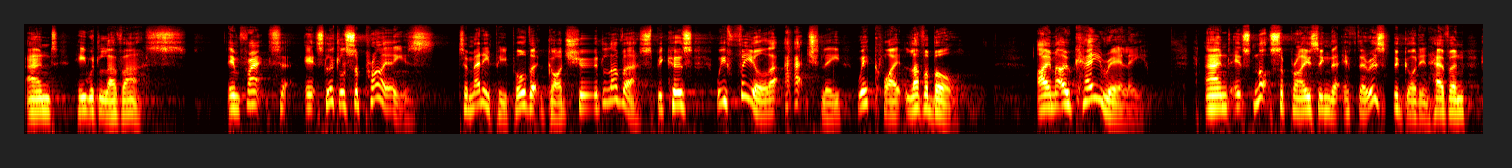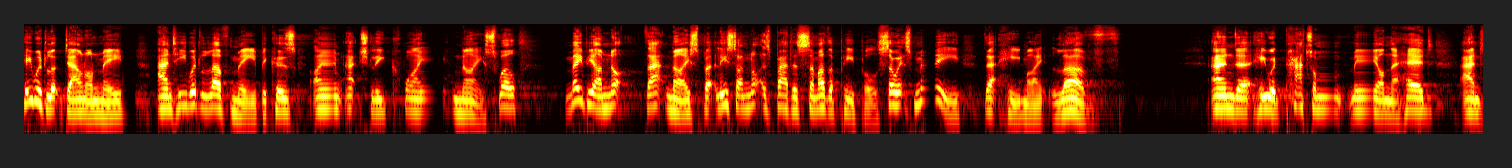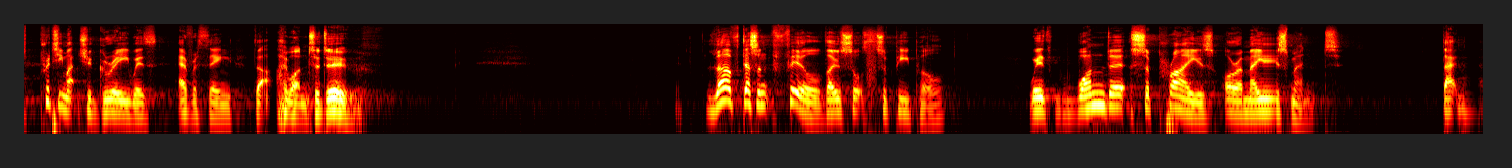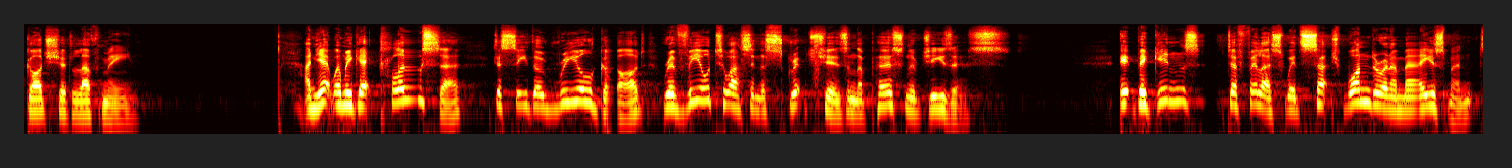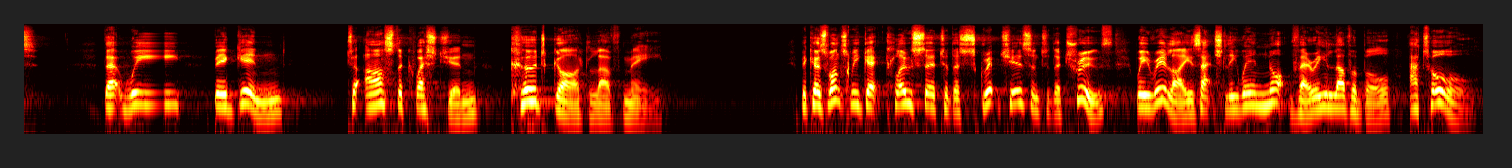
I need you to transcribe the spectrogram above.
and He would love us. In fact, it's little surprise to many people that God should love us because we feel that actually we're quite lovable. I'm okay, really. And it's not surprising that if there is a God in heaven, he would look down on me and he would love me because I am actually quite nice. Well, maybe I'm not that nice, but at least I'm not as bad as some other people. So it's me that he might love. And uh, he would pat on me on the head and pretty much agree with everything that I want to do. Love doesn't fill those sorts of people with wonder, surprise, or amazement that God should love me. And yet, when we get closer to see the real God revealed to us in the scriptures and the person of Jesus, it begins to fill us with such wonder and amazement that we begin to ask the question could God love me? Because once we get closer to the scriptures and to the truth, we realize actually we're not very lovable at all.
